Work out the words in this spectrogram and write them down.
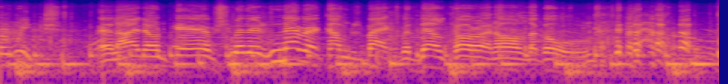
For weeks. And I don't care if Smithers never comes back with Del Toro and all the gold.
